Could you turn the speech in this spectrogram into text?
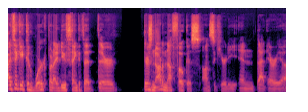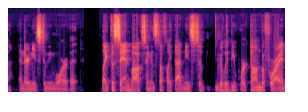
I think it could work, but I do think that there there's not enough focus on security in that area, and there needs to be more of it. Like the sandboxing and stuff like that needs to really be worked on before I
